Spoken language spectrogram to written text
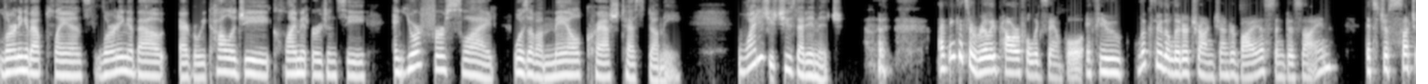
learning about plants, learning about agroecology, climate urgency, and your first slide was of a male crash test dummy. Why did you choose that image? I think it's a really powerful example. If you look through the literature on gender bias and design, it's just such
